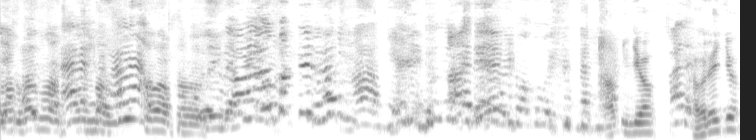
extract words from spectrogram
આ મારા આપી ગયો ખવડાઈ ગયો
